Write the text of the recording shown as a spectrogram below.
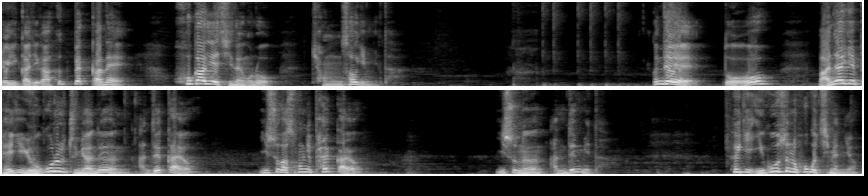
여기까지가 흑백 간의 호각의 진행으로 정석입니다. 근데 또 만약에 백이 요거를 두면은 안 될까요? 이 수가 성립할까요? 이 수는 안 됩니다. 흑이 이곳을 호구 치면요.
